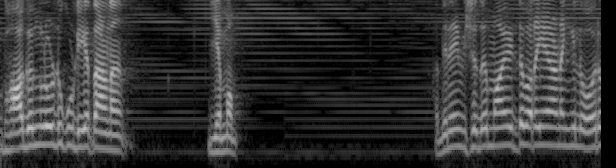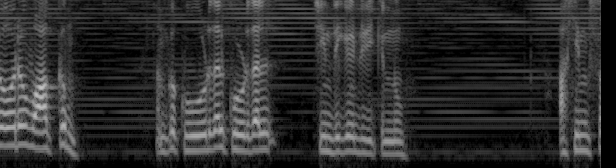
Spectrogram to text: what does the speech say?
ഭാഗങ്ങളോട് കൂടിയതാണ് യമം. അതിനെ വിശദമായിട്ട് പറയുകയാണെങ്കിൽ ഓരോരോ വാക്കും നമുക്ക് കൂടുതൽ കൂടുതൽ ചിന്തിക്കേണ്ടിയിരിക്കുന്നു. അഹിംസ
